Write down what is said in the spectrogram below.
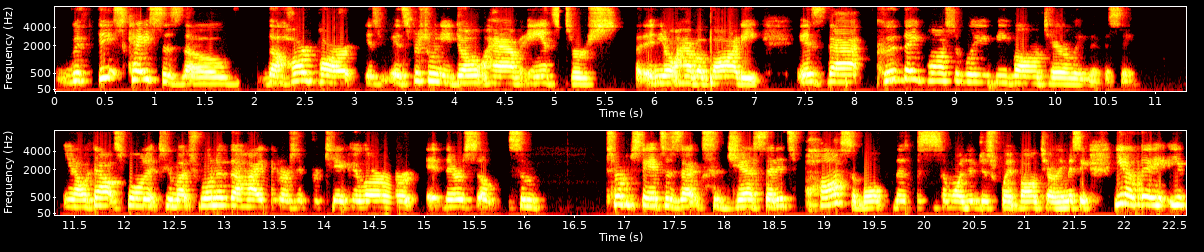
with these cases, though, the hard part is, especially when you don't have answers and you don't have a body, is that could they possibly be voluntarily missing? You know, without spoiling it too much, one of the hikers in particular, it, there's a, some circumstances that suggest that it's possible this is someone who just went voluntarily missing. You know, they you're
